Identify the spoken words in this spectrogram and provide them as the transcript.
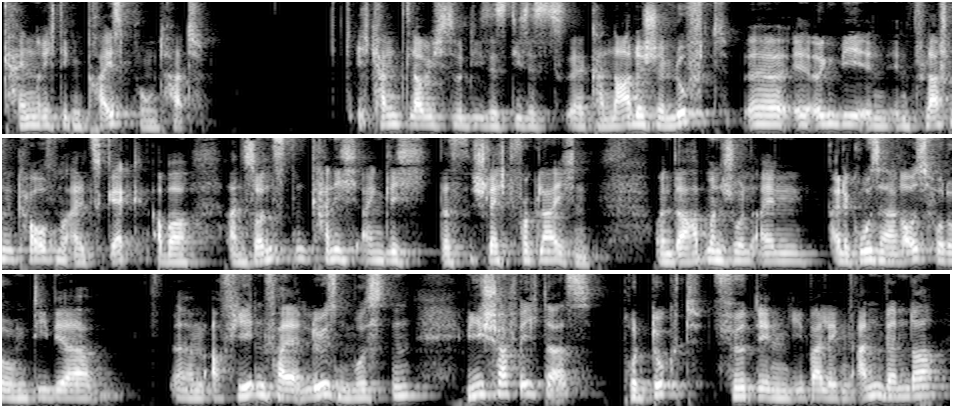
keinen richtigen Preispunkt hat. Ich kann, glaube ich, so dieses, dieses äh, kanadische Luft äh, irgendwie in, in Flaschen kaufen als Gag, aber ansonsten kann ich eigentlich das schlecht vergleichen. Und da hat man schon ein, eine große Herausforderung, die wir ähm, auf jeden Fall lösen mussten. Wie schaffe ich das, Produkt für den jeweiligen Anwender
